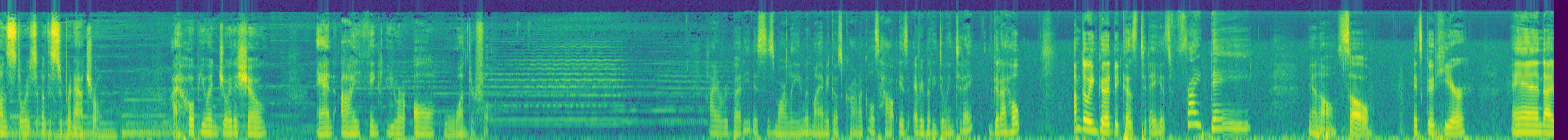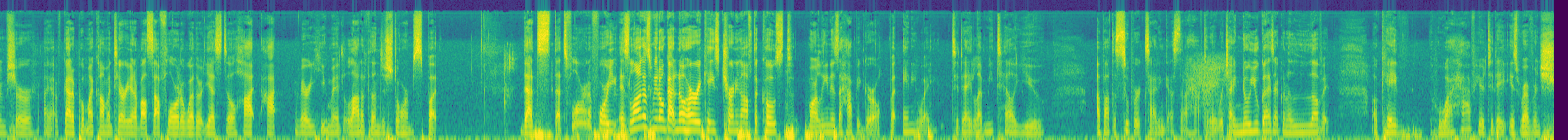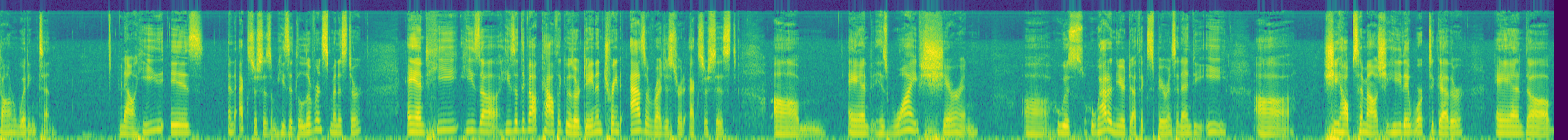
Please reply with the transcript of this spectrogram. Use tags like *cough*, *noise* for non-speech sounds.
on Stories of the Supernatural. I hope you enjoy the show, and I think you are all wonderful. Hi, everybody. This is Marlene with Miami Ghost Chronicles. How is everybody doing today? Good, I hope. I'm doing good because today is Friday. You know, so it's good here. And I'm sure I've got to put my commentary in about South Florida weather. Yes, still hot, hot, very humid, a lot of thunderstorms, but that's that's Florida for you. As long as we don't got no hurricanes churning off the coast, Marlene is a happy girl. But anyway, today let me tell you about the super exciting guest that I have today, which I know you guys are going to love it. Okay, who I have here today is Reverend Sean Whittington. Now, he is an exorcism. He's a deliverance minister, and he he's a he's a devout Catholic. He was ordained and trained as a registered exorcist. Um, and his wife Sharon, uh, who is who had a near death experience, an NDE, uh, she helps him out. She he, they work together, and uh,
